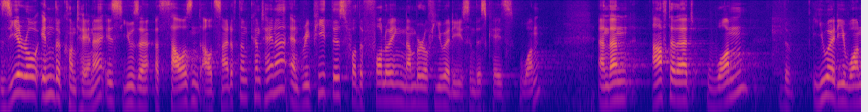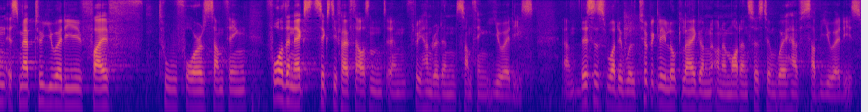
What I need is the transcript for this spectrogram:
zero in the container is user 1,000 outside of the container. And repeat this for the following number of UIDs, in this case, 1. And then after that, 1, the UID 1 is mapped to UID 5, 2, 4, something, for the next 65,300 and something UIDs. Um, this is what it will typically look like on, on a modern system where you have sub-UIDs.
